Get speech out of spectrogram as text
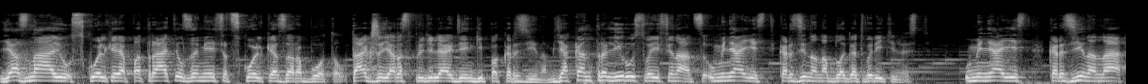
Я знаю, сколько я потратил за месяц, сколько я заработал. Также я распределяю деньги по корзинам. Я контролирую свои финансы. У меня есть корзина на благотворительность. У меня есть корзина на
